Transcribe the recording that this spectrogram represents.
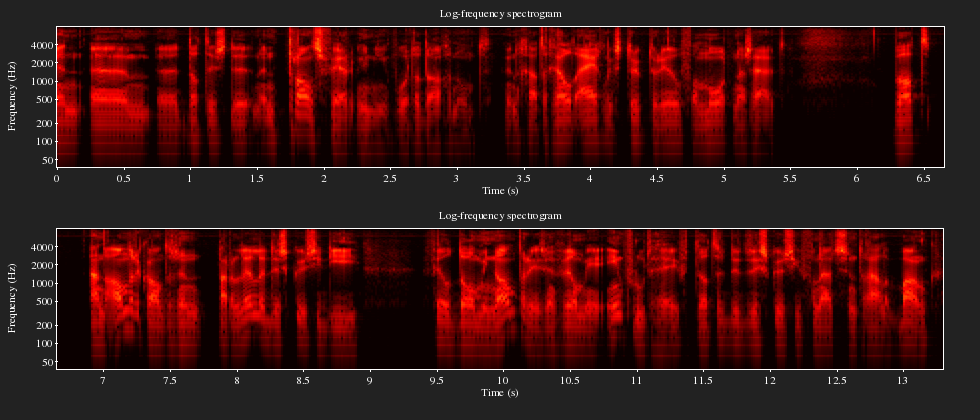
En ehm, eh, dat is de, een transferunie, wordt dat dan genoemd. En dan gaat het geld eigenlijk structureel van noord naar zuid. Wat aan de andere kant is een parallele discussie die veel dominanter is en veel meer invloed heeft. Dat is de discussie vanuit de centrale bank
